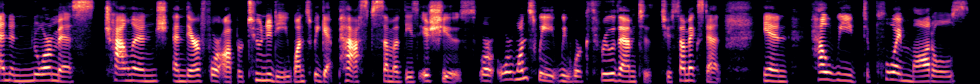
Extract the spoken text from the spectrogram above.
an enormous challenge and therefore opportunity once we get past some of these issues or or once we we work through them to to some extent in how we deploy models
